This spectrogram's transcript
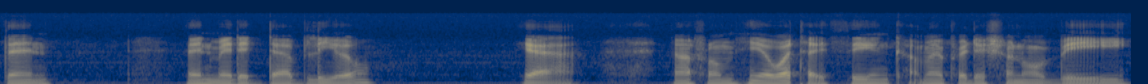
then then made a W. Yeah. Now from here what I think my prediction will be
